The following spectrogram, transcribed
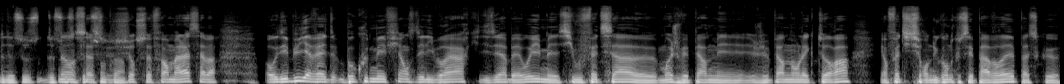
De, de, sous- de Non, ça, sur, quoi. sur ce format-là, ça va. Au début, il y avait beaucoup de méfiance des libraires qui disaient ah ben oui, mais si vous faites ça, euh, moi je vais perdre mes, je vais perdre mon lectorat. Et en fait, ils se sont rendus compte que c'est pas vrai parce que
